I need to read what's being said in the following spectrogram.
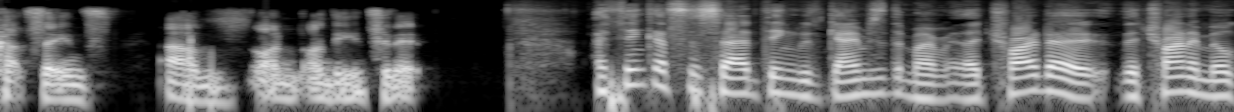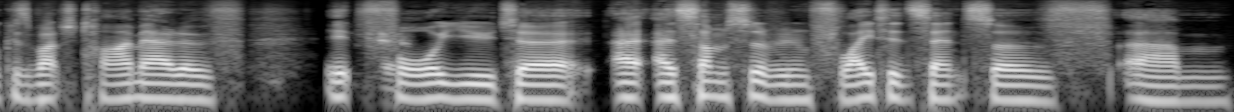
cutscenes um, on on the internet. I think that's the sad thing with games at the moment. They try to they're trying to milk as much time out of it Yeah. for you to a- as some sort of inflated sense of um,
